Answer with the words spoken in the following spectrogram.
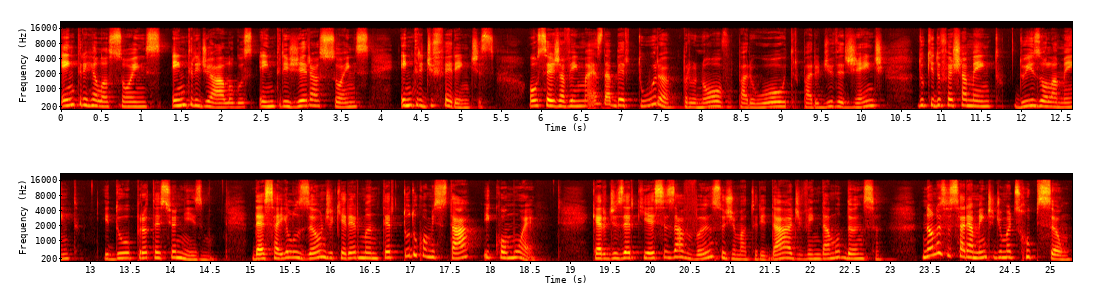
entre relações, entre diálogos, entre gerações, entre diferentes. Ou seja, vem mais da abertura para o novo, para o outro, para o divergente, do que do fechamento, do isolamento e do protecionismo, dessa ilusão de querer manter tudo como está e como é. Quero dizer que esses avanços de maturidade vêm da mudança, não necessariamente de uma disrupção,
